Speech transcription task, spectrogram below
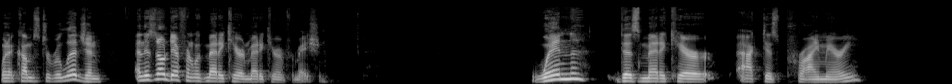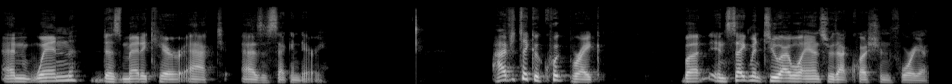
when it comes to religion. And there's no different with Medicare and Medicare information. When does Medicare act as primary? And when does Medicare act as a secondary? I have to take a quick break, but in segment two, I will answer that question for you.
